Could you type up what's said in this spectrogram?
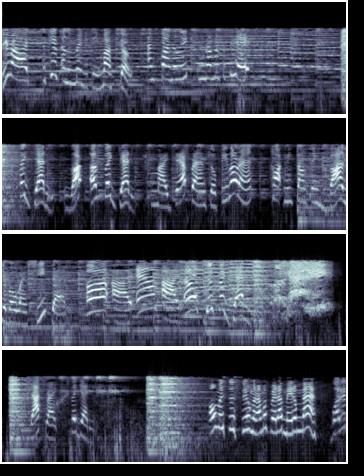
rewrite? The kids and the major team must go. And finally, number 58. Spaghetti. Lots of spaghetti. My dear friend Sophia Loren taught me something valuable when she said, oh, O-I-M-I-O oh, to spaghetti. Spaghetti? That's right, spaghetti. Oh, Mr. Spielman, I'm afraid I've made a mess. What is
